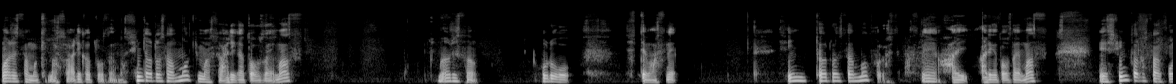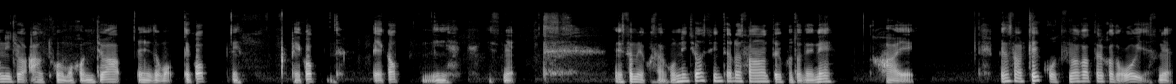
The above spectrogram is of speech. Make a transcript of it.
マルさんも来ました。ありがとうございます。慎太郎さんも来ました。ありがとうございます。マルさん、フォローしてますね。慎太郎さんもフォローしてますね。はい。ありがとうございます。えー、慎太郎さん、こんにちは。あ、どうも、こんにちは。えー、どうも、ペコ、ね、ペコ、ペコ、ね、ですね。えー、ソメコさん、こんにちは。慎太郎さん。ということでね。はい。皆さん結構繋がってる方多いですね。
